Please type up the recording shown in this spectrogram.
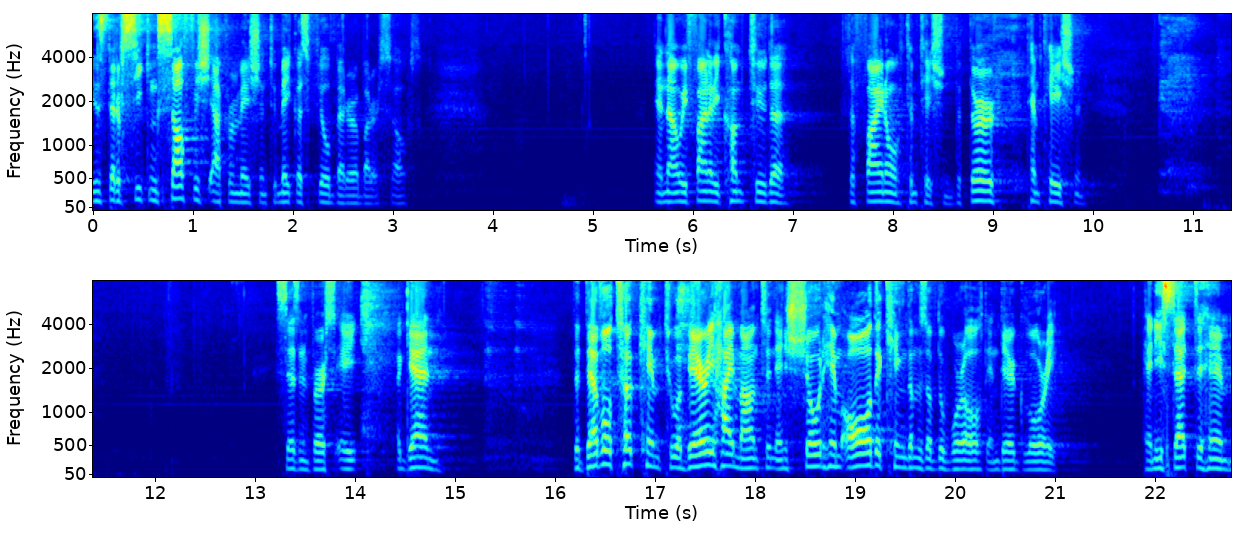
instead of seeking selfish affirmation to make us feel better about ourselves. And now we finally come to the, the final temptation, the third temptation. It says in verse 8 again, the devil took him to a very high mountain and showed him all the kingdoms of the world and their glory. And he said to him,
